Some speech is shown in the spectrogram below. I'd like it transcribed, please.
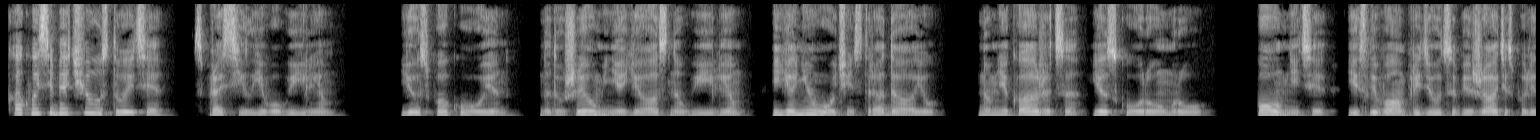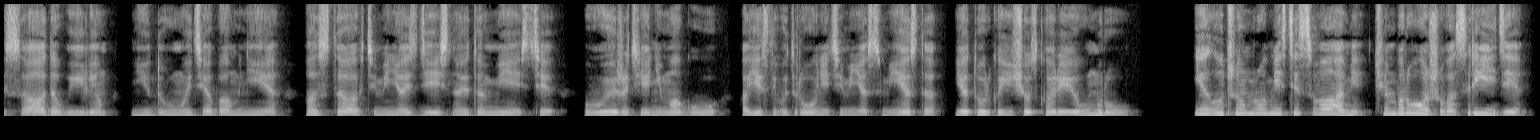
«Как вы себя чувствуете?» – спросил его Уильям. «Я спокоен. На душе у меня ясно, Уильям. и я не очень страдаю. Но мне кажется, я скоро умру. Помните, если вам придется бежать из палисада, Уильям, не думайте обо мне. Оставьте меня здесь, на этом месте. Выжить я не могу, а если вы тронете меня с места, я только еще скорее умру». «Я лучше умру вместе с вами, чем брошу вас, Риди».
